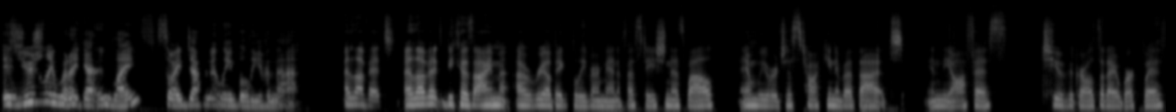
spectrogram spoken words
is usually what I get in life. So I definitely believe in that. I love it. I love it because I'm a real big believer in manifestation as well. And we were just talking about that in the office. Two of the girls that I work with,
